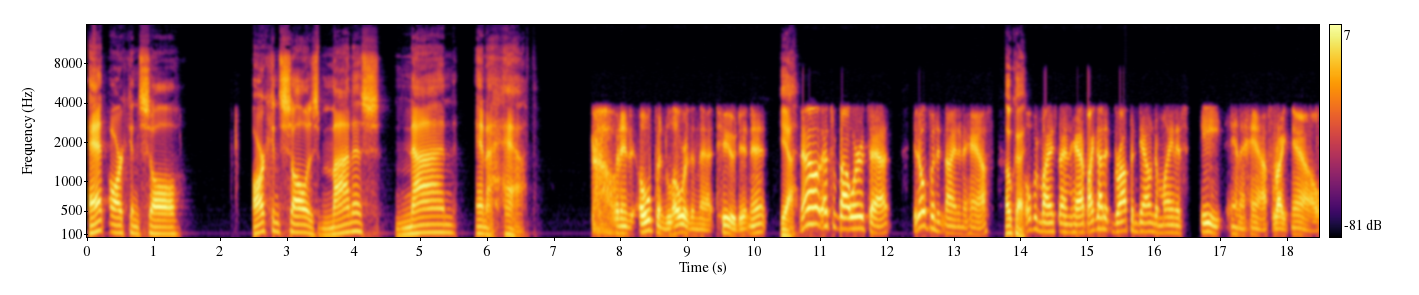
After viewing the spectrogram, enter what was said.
at Arkansas. Arkansas is minus nine and a half. Oh, and it opened lower than that too, didn't it? Yeah. No, that's about where it's at. It opened at nine and a half. Okay. Open minus nine and a half. I got it dropping down to minus eight and a half right now.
